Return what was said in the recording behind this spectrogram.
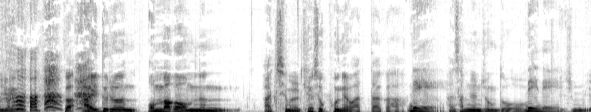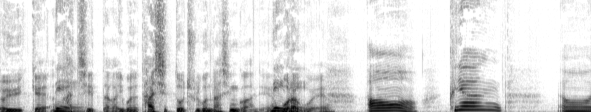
예. 그러니까 아이들은 엄마가 없는 아침을 계속 보내왔다가 네. 한 3년 정도 네네. 좀 여유 있게 네. 같이 있다가 이번에 다시 또 출근을 하신 거 아니에요? 네네. 뭐라고 해요? 어, 그냥, 어,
